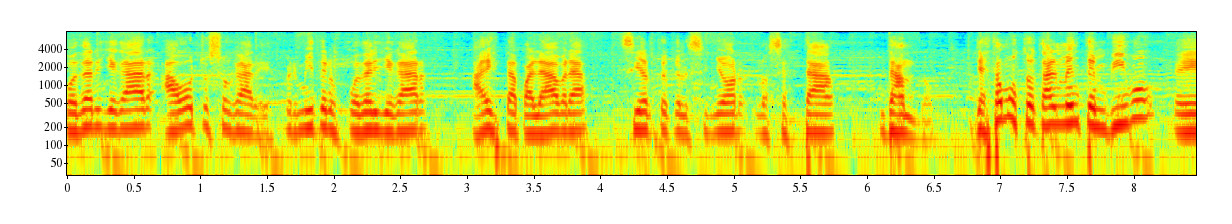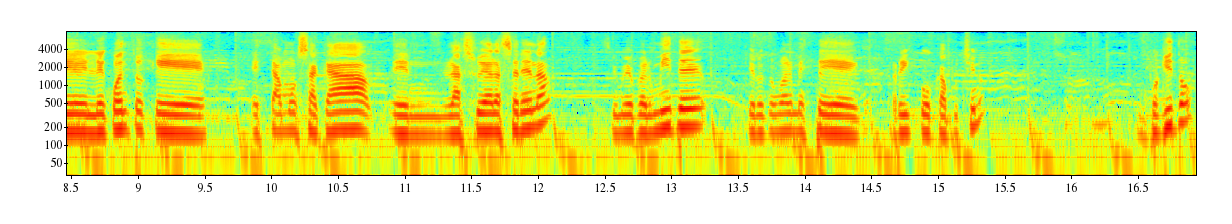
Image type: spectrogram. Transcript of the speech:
poder llegar a otros hogares. Permítenos poder llegar a esta palabra, cierto, que el Señor nos está dando. Ya estamos totalmente en vivo. Eh, le cuento que estamos acá en la ciudad de La Serena. Si me permite, quiero tomarme este rico capuchino. Un poquito,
